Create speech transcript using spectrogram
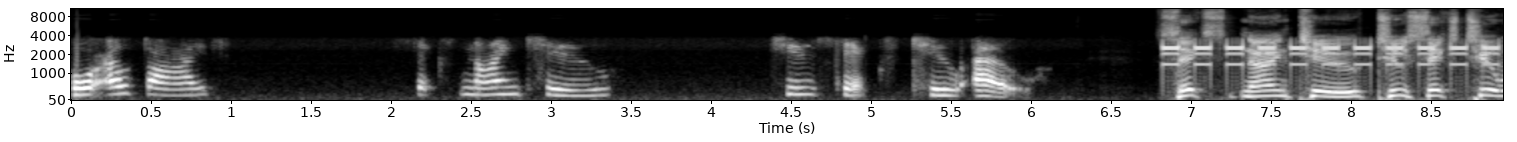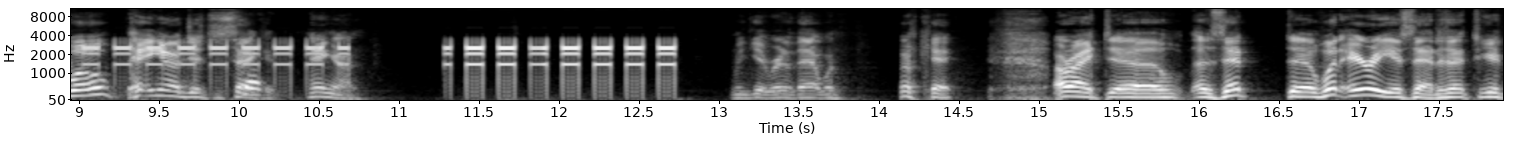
405 692 2620. 692 2620. Hang on just a second. Hang on. Let me get rid of that one. Okay. All right. Uh, is that, uh, what area is that? Is that your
